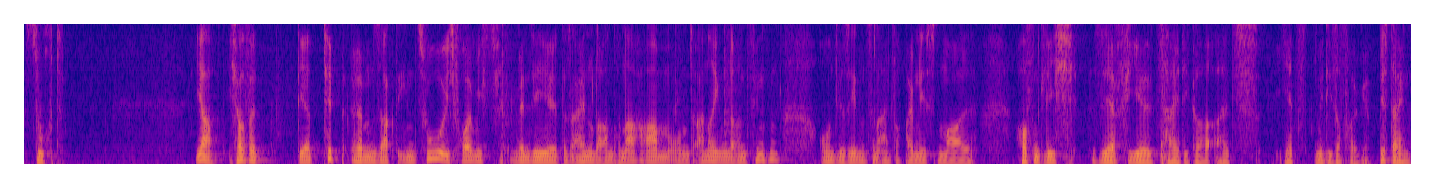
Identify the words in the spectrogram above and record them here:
sucht. Ja, ich hoffe, der Tipp ähm, sagt Ihnen zu. Ich freue mich, wenn Sie das ein oder andere nachahmen und Anregungen darin finden. Und wir sehen uns dann einfach beim nächsten Mal hoffentlich sehr viel zeitiger als jetzt mit dieser Folge. Bis dahin.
